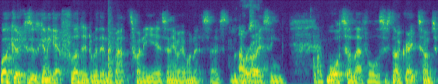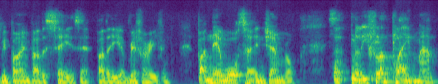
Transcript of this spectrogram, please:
Well, good because it was going to get flooded within about twenty years anyway, wasn't it? So it's with the Oh, is it? rising water levels, it's not a great time to be buying by the sea, is it? By the uh, river, even, but near water in general. It's a bloody floodplain, man.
